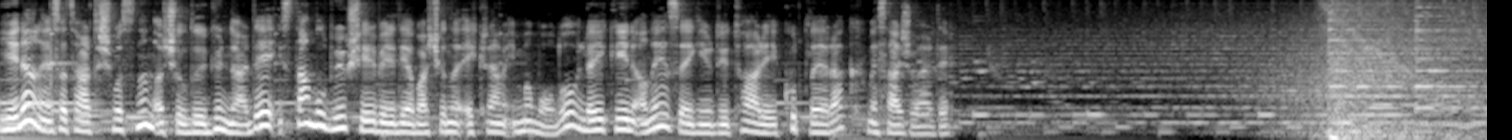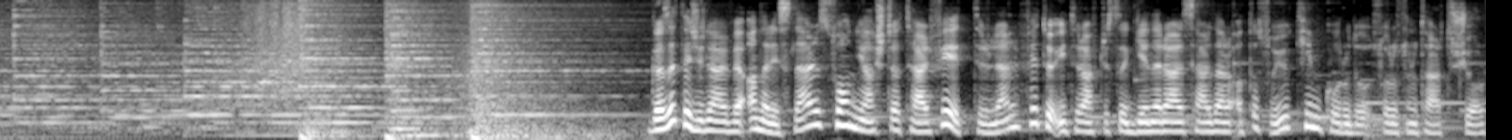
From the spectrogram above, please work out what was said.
Yeni anayasa tartışmasının açıldığı günlerde İstanbul Büyükşehir Belediye Başkanı Ekrem İmamoğlu, laikliğin anayasaya girdiği tarihi kutlayarak mesaj verdi. Gazeteciler ve analistler son yaşta terfi ettirilen FETÖ itirafçısı General Serdar Atasoy'u kim korudu sorusunu tartışıyor.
